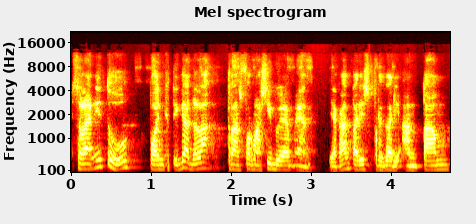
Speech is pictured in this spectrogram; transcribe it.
selain itu, poin ketiga adalah transformasi BUMN ya kan tadi seperti tadi Antam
